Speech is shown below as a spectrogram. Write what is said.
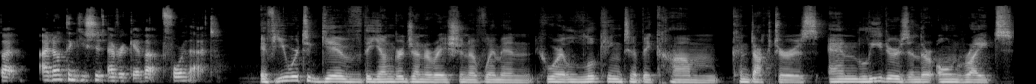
but i don't think you should ever give up for that if you were to give the younger generation of women who are looking to become conductors and leaders in their own right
